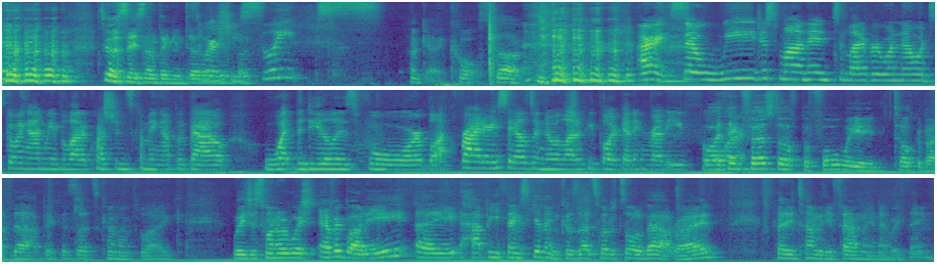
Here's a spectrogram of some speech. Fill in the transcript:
know. it's gonna say something intelligent. where she but- sleeps. Okay, cool. So. All right, so we just wanted to let everyone know what's going on. We have a lot of questions coming up about what the deal is for Black Friday sales. I know a lot of people are getting ready for. Well, I think first off, before we talk about that, because that's kind of like, we just want to wish everybody a happy Thanksgiving, because that's what it's all about, right? Spending time with your family and everything.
